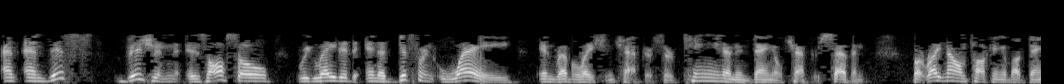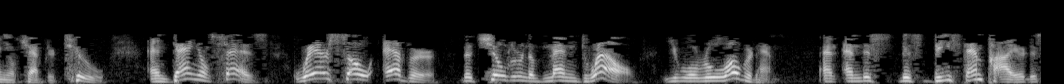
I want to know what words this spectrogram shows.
And, and this vision is also related in a different way in Revelation chapter 13 and in Daniel chapter 7. But right now I'm talking about Daniel chapter 2. And Daniel says, Wheresoever the children of men dwell, you will rule over them. And, and this, this beast empire, this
